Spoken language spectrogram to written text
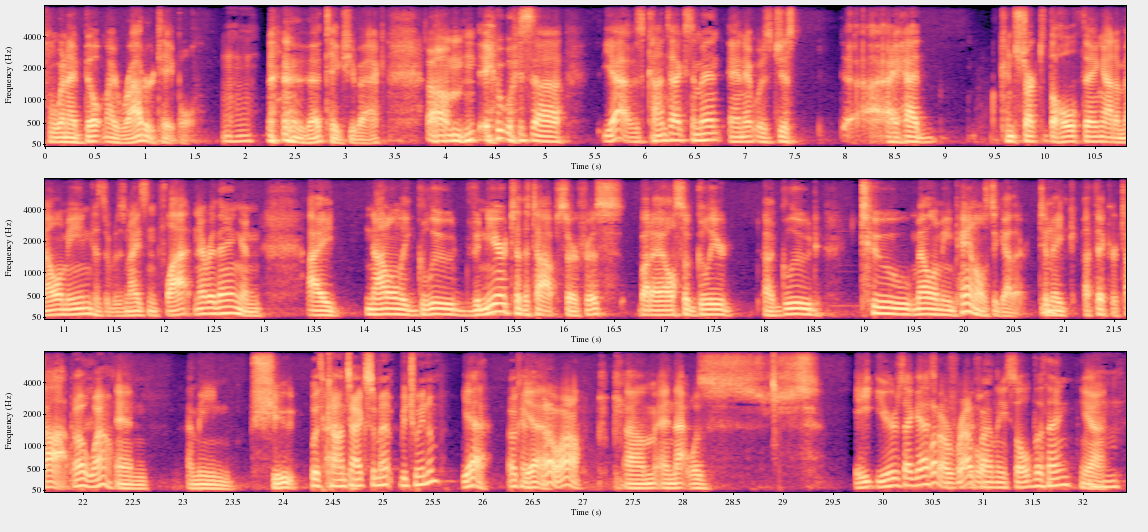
when I built my router table, Mm-hmm. that takes you back. Um, it was, uh, yeah, it was contact cement, and it was just I had constructed the whole thing out of melamine because it was nice and flat and everything, and I not only glued veneer to the top surface, but I also glued uh, glued two melamine panels together to make a thicker top. Oh wow! And I mean, shoot, With contact cement between them. Yeah, Okay. yeah. Oh wow! Um, and that was eight years, I guess. What a before I rebel. finally sold the thing. Yeah. Mhm.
